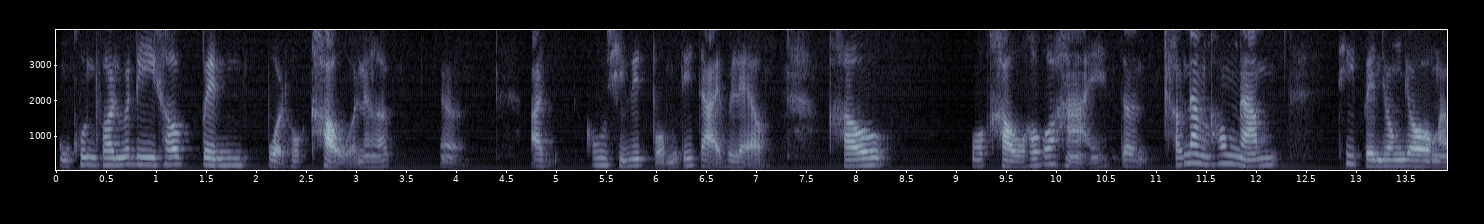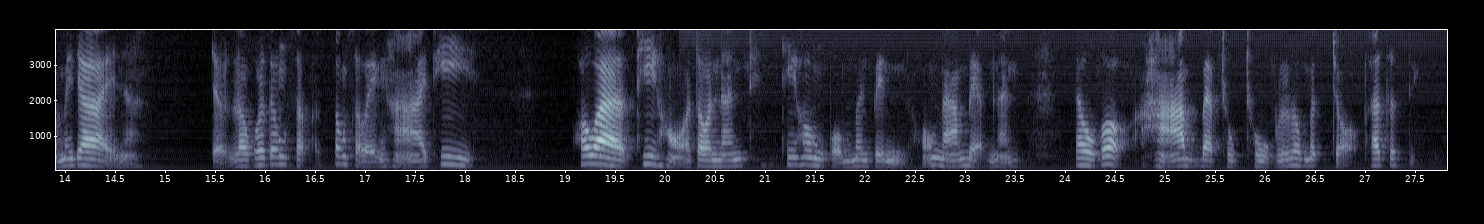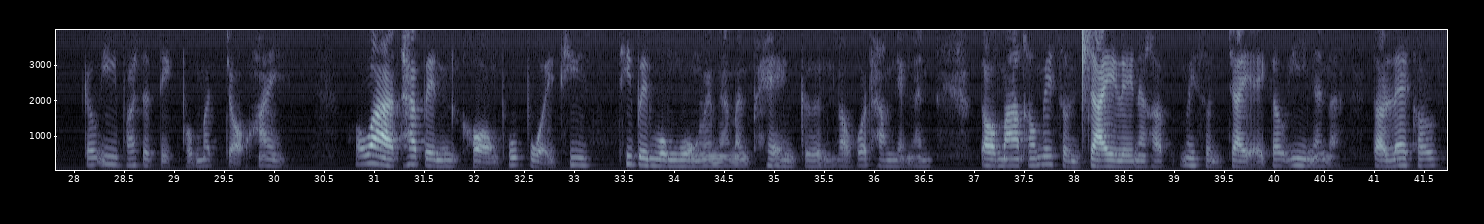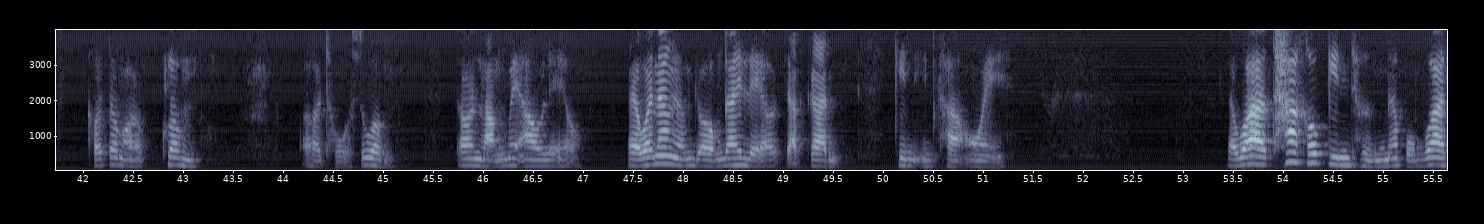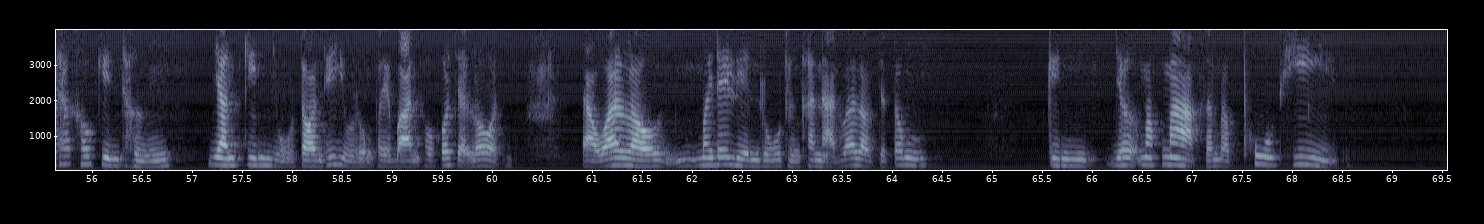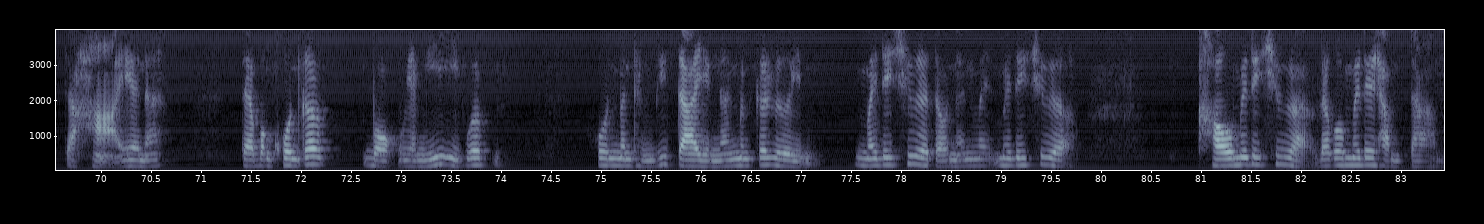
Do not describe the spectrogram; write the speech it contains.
ของคุณพรวดีเขาเป็นปวดหัวเข่านะครับเออคู่ชีวิตผมที่ตายไปแล้วเขาหัวเข่าเขาก็หายจนเขานั่งห้องน้ำที่เป็นยองๆอะไม่ได้นะแต่เราก็ต้องต้องแสวงหาที่ เพราะว่าที่หอตอนนั้น ที่ห้องผมมันเป็นห้องน้ำแบบนั้น เราก็หาแบบถูกๆแล้วเรามาเจาะพลาสติก เก้าอี้พลาสติกผมมาเจาะให้ เพราะว่าถ้าเป็นของผู้ป่วยที่ที่เป็นวงวงนั้นนะมันแพงเกินเราก็ทำอย่างนั้น ต่อมาเขาไม่สนใจเลยนะครับ ไม่สนใจไอ้เก้าอี้นั้นนะตอนแรกเขาเขาต้องเอาคล่อมเอ่อโถส้วม ตอนหลังไม่เอาแล้วแต่ว่านั่งยองๆได้แล้วจากการ กินอินคาออยแต่ว่าถ้าเขากินถึงนะ ผมว่าถ้าเขากินถึงยังกินอยู่ตอนที่อยู่โรงพยาบาลเขาก็จะรอด แต่ว่าเราไม่ได้เรียนรู้ถึงขนาดว่าเราจะต้องกินเยอะมาก ๆสำหรับผู้ที่จะหายอะนะ แต่บางคนก็บอกอย่างนี้อีกว่า คนมันถึงที่ตายอย่างนั้นมันก็เลย ไม่ได้เชื่อตอนนั้นไม่ไม่ได้เชื่อ เขาไม่ได้เชื่อแล้วก็ไม่ได้ทำตาม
